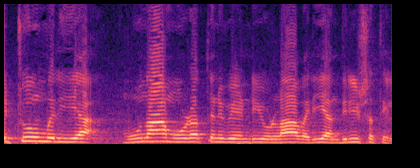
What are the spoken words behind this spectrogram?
ഏറ്റവും വലിയ മൂന്നാം ഊഴത്തിനു വേണ്ടിയുള്ള വലിയ അന്തരീക്ഷത്തിൽ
